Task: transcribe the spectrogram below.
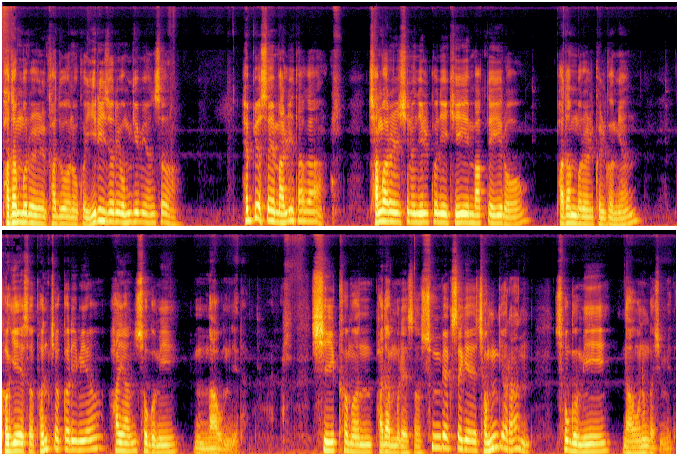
바닷물을 가두어 놓고 이리저리 옮기면서 햇볕에 말리다가 장화를 신은 일꾼이 긴 막대기로 바닷물을 긁으면 거기에서 번쩍거리며 하얀 소금이 나옵니다. 시커먼 바닷물에서 순백색의 정결한 소금이 나오는 것입니다.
